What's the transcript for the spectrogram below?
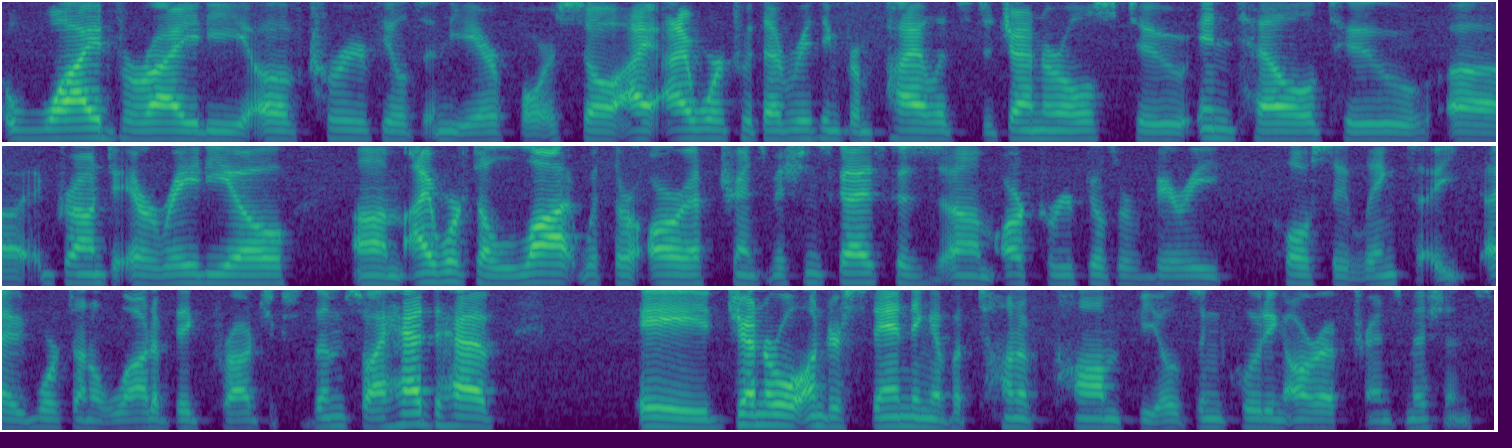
wide variety of career fields in the air force. So i i worked with everything from pilots to generals to intel to uh, ground to air radio. Um, I worked a lot with their RF transmissions guys because um, our career fields were very closely linked. I, I, worked on a lot of big projects with them, so I had to have a general understanding of a ton of com fields, including RF transmissions.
